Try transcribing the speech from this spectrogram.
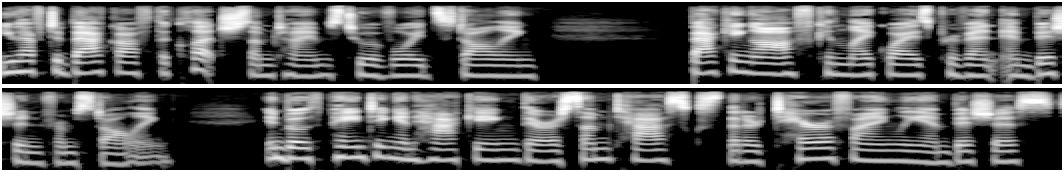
you have to back off the clutch sometimes to avoid stalling Backing off can likewise prevent ambition from stalling. In both painting and hacking, there are some tasks that are terrifyingly ambitious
